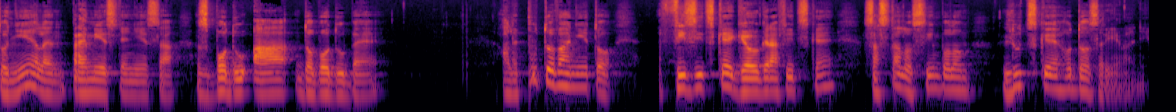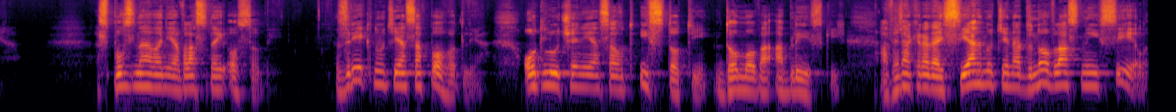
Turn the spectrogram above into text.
to nie je len premiestnenie sa z bodu A do bodu B, ale putovanie to fyzické, geografické sa stalo symbolom ľudského dozrievania, spoznávania vlastnej osoby, zrieknutia sa pohodlia, odlúčenia sa od istoty domova a blízkych a veľakrát aj siahnutie na dno vlastných síl.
